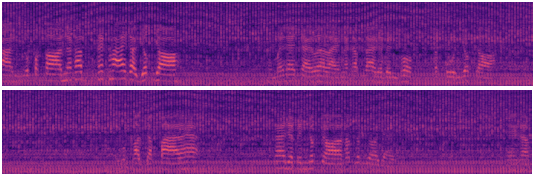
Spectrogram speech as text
่านอุปกรณ์นะครับ คล้ายๆกับยกยอ ผมไม่แน่ใจว่าอะไรนะครับ น่าจะเป็นพวกตะปูนยกยอ อุปกรณ์จับปลานะฮะ น่าจะเป็นยกยอครับ ยกยอใหญ่นะครับ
